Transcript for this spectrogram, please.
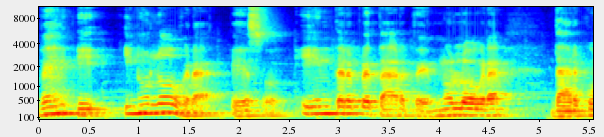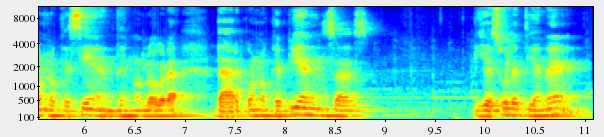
¿Ves? Y, y no logra eso, interpretarte, no logra dar con lo que sientes, no logra dar con lo que piensas. Y eso le tiene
